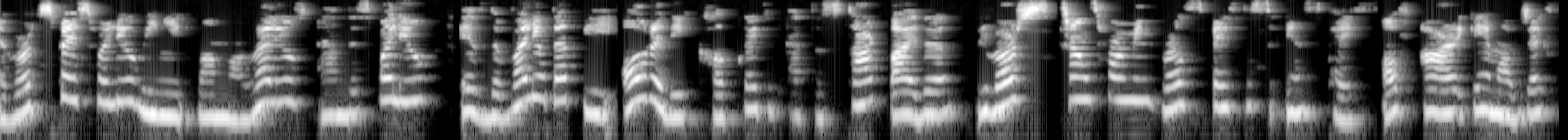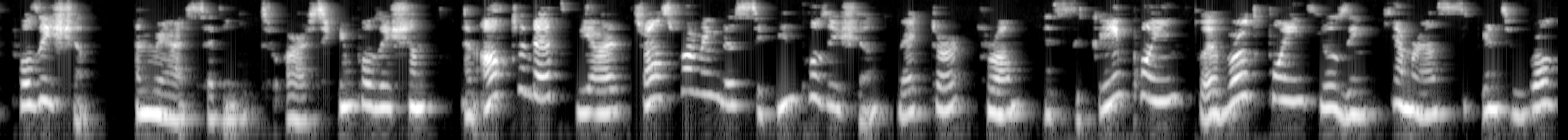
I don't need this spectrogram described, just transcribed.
a world space value, we need one more values. And this value is the value that we already calculated at the start by the reverse transforming world space to screen space of our game object's position and we are setting it to our screen position and after that we are transforming the screen position vector from a screen point to a world point using camera's screen to world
